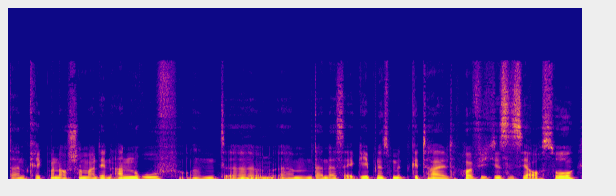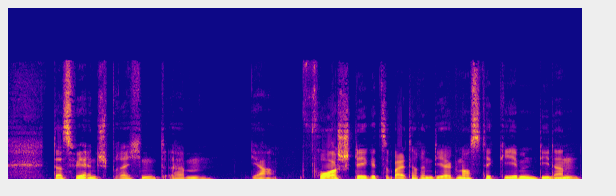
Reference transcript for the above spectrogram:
dann kriegt man auch schon mal den Anruf und äh, mhm. ähm, dann das Ergebnis mitgeteilt. Häufig ist es ja auch so, dass wir entsprechend ähm, ja Vorschläge zur weiteren Diagnostik geben, die dann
